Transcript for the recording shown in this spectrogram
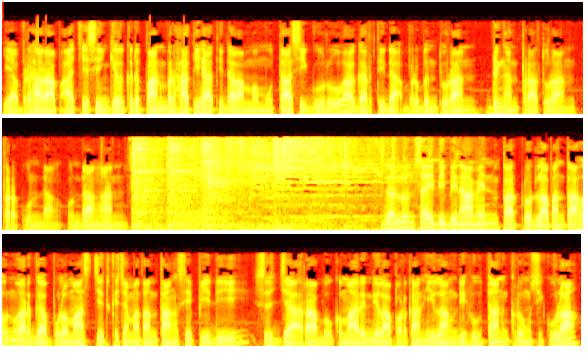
Ia berharap Aceh Singkil ke depan berhati-hati dalam memutasi guru agar tidak berbenturan dengan peraturan perundang-undangan. Darlun Saidi bin Amin, 48 tahun, warga Pulau Masjid, Kecamatan Tangsi Pidi, sejak Rabu kemarin dilaporkan hilang di hutan Kerung Sikula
